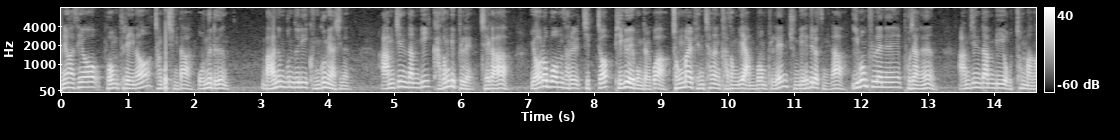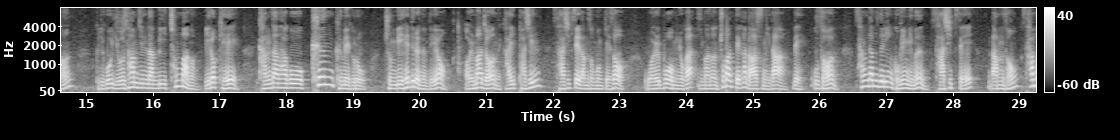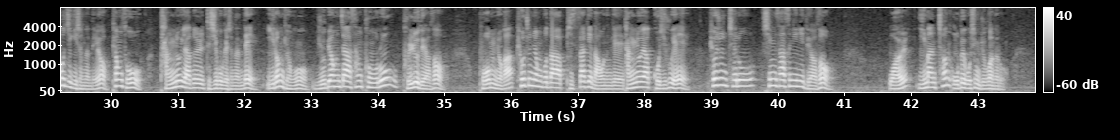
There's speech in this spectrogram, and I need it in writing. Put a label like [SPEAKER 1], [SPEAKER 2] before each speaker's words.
[SPEAKER 1] 안녕하세요. 보험 트레이너 장코치입니다. 오늘은 많은 분들이 궁금해하시는 암진단비 가성비 플랜 제가 여러 보험사를 직접 비교해 본 결과 정말 괜찮은 가성비 암보험 플랜 준비해 드렸습니다. 이번 플랜의 보장은 암진단비 5천만 원 그리고 유사암진단비 1천만 원 이렇게 간단하고 큰 금액으로 준비해 드렸는데요. 얼마 전 가입하신 40세 남성분께서 월보험료가 2만원 초반대가 나왔습니다. 네, 우선 상담드린 고객님은 40세 남성 사무직이셨는데요. 평소 당뇨약을 드시고 계셨는데 이런 경우 유병자 상품으로 분류되어서 보험료가 표준형보다 비싸게 나오는 게 당뇨약 고지 후에 표준체로 심사 승인이 되어서 월 21,556원으로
